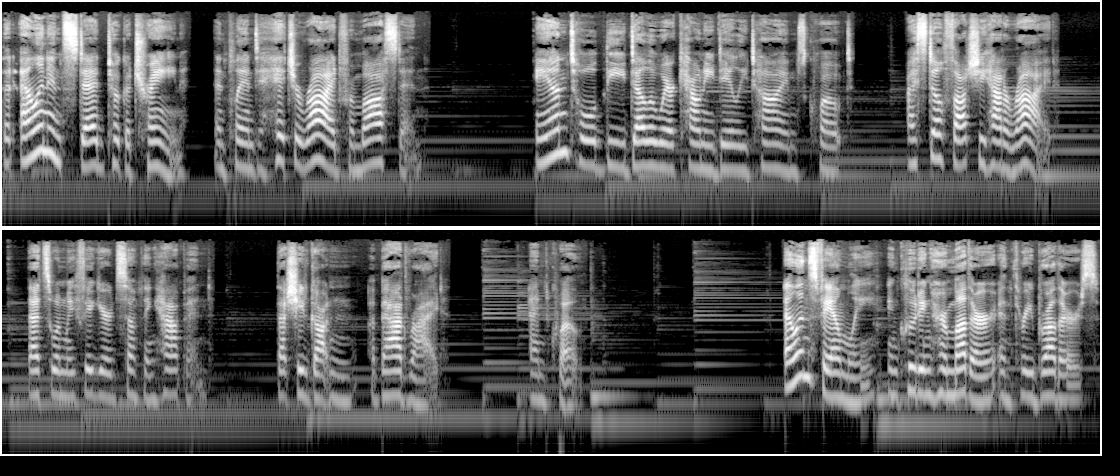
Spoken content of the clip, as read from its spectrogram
that Ellen instead took a train and planned to hitch a ride from Boston. Anne told the Delaware County Daily Times, quote, I still thought she had a ride. That's when we figured something happened, that she'd gotten a bad ride. End quote. Ellen's family, including her mother and three brothers,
